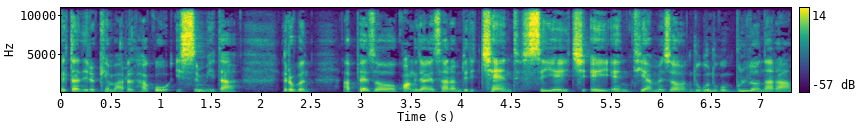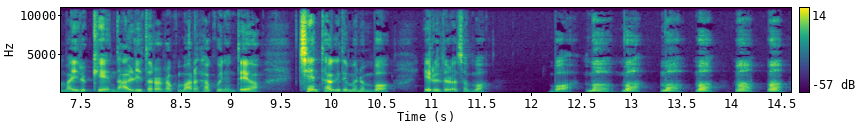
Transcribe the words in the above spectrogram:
일단 이렇게 말을 하고 있습니다. 여러분, 앞에서 광장의 사람들이 chant, C-H-A-N-T 하면서 누구누구 물러나라, 막 이렇게 난리더라라고 말을 하고 있는데요. chant 하게 되면은 뭐, 예를 들어서 뭐, 뭐, 뭐, 뭐, 뭐, 뭐, 뭐, 뭐,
